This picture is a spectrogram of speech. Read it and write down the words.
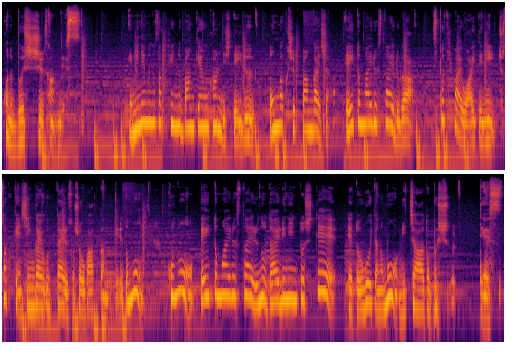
このブッシュさんです。エミネムの作品の版権を管理している音楽出版会社8マイルスタイルが Spotify を相手に著作権侵害を訴える訴訟があったんだけれどもこの8マイルスタイルの代理人として、えっと、動いたのもリチャード・ブッシュです。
